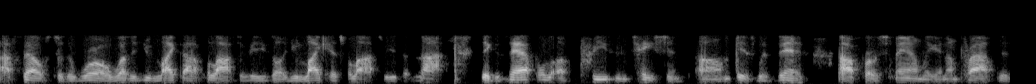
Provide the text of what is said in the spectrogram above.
ourselves to the world, whether you like our philosophies or you like his philosophies or not. The example of presentation um, is within our first family, and I'm proud to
